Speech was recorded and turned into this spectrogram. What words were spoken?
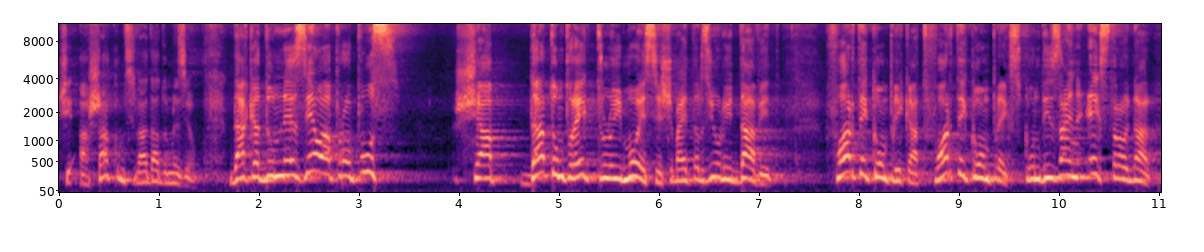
ci așa cum ți l-a dat Dumnezeu. Dacă Dumnezeu a propus și a dat un proiect lui Moise și mai târziu lui David, foarte complicat, foarte complex, cu un design extraordinar,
